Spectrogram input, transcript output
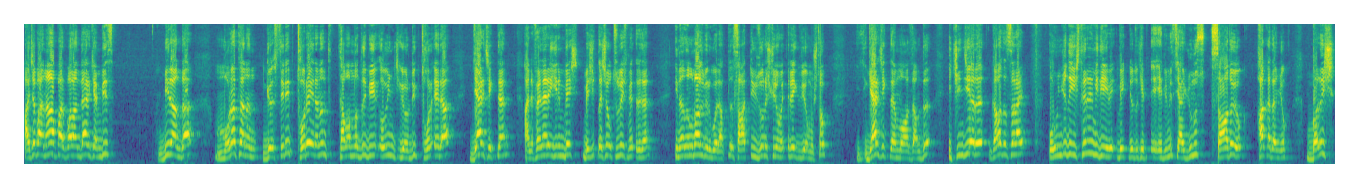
acaba ne yapar falan derken biz bir anda Morata'nın gösterip Torreira'nın tamamladığı bir oyun gördük. Torreira gerçekten hani Fener'e 25, Beşiktaş'a 35 metreden inanılmaz bir gol attı. Saatte 113 kilometreye gidiyormuş top. Gerçekten muazzamdı. İkinci yarı Galatasaray oyuncu değiştirir mi diye be- bekliyorduk hep, hepimiz. Yani Yunus sahada yok. Hakikaten yok. Barış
